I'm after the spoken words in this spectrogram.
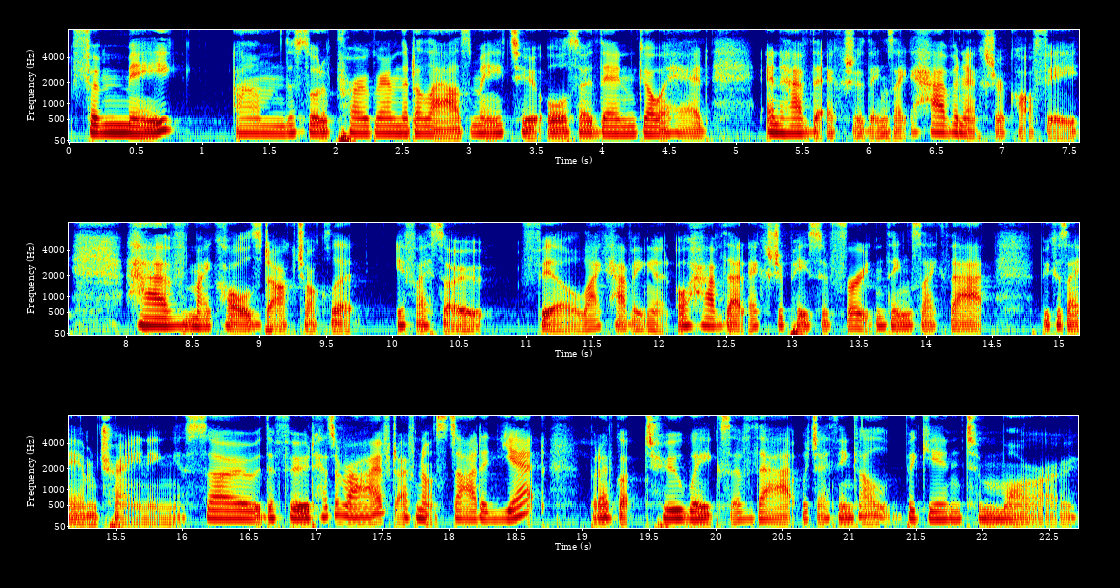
for me, um, the sort of program that allows me to also then go ahead and have the extra things like have an extra coffee, have my Coles dark chocolate if I so feel like having it or have that extra piece of fruit and things like that because I am training. So the food has arrived. I've not started yet, but I've got two weeks of that, which I think I'll begin tomorrow.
